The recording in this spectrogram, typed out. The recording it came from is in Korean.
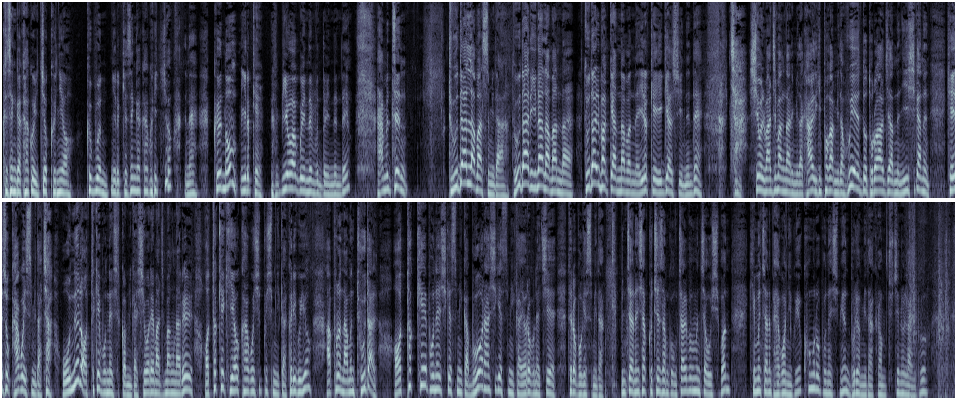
그 생각하고 있죠. 그녀, 그분 이렇게 생각하고 있죠. 네. 그놈 이렇게 미워하고 있는 분도 있는데요. 아무튼 두 달 남았습니다. 두 달이나 남았나, 두 달밖에 안 남았네. 이렇게 얘기할 수 있는데, 자, 10월 마지막 날입니다. 가을 깊어갑니다. 후에도 돌아오지 않는 이 시간은 계속 가고 있습니다. 자, 오늘 어떻게 보내실 겁니까? 10월의 마지막 날을 어떻게 기억하고 싶으십니까? 그리고요, 앞으로 남은 두 달 어떻게 보내시겠습니까? 무얼 하시겠습니까? 여러분의 지혜 들어보겠습니다. 문자는 샵 9730, 짧은 문자 50원, 긴 문자는 100원이고요. 콩으로 보내시면 무료입니다. 그럼 주진우 라이브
